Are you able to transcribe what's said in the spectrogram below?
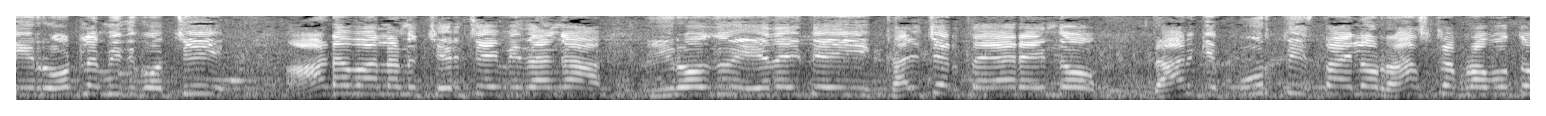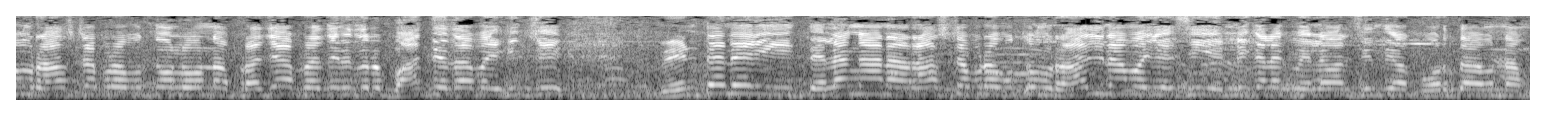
ఈ రోడ్ల మీదకి వచ్చి ఆడవాళ్ళను చేర్చే విధంగా ఈరోజు ఏదైతే ఈ కల్చర్ తయారైందో దానికి పూర్తి స్థాయిలో రాష్ట్ర ప్రభుత్వం రాష్ట్ర ప్రభుత్వంలో ఉన్న ప్రజాప్రతినిధులు బాధ్యత వహించి వెంటనే ఈ తెలంగాణ రాష్ట్ర ప్రభుత్వం రాజీనామా చేసి ఎన్నికలకు వెళ్ళవలసిందిగా కోరుతా ఉన్నాం.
